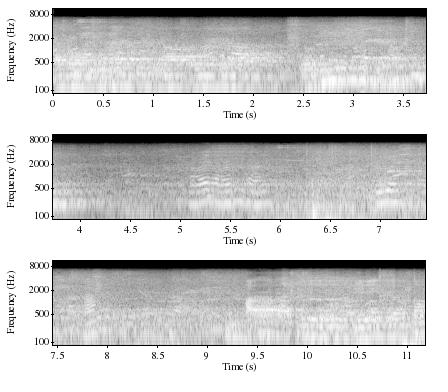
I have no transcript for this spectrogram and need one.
然后我们现在进行要从这个球衣开始上镜。看来看来看来，这个啊。好的，你你那个动。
